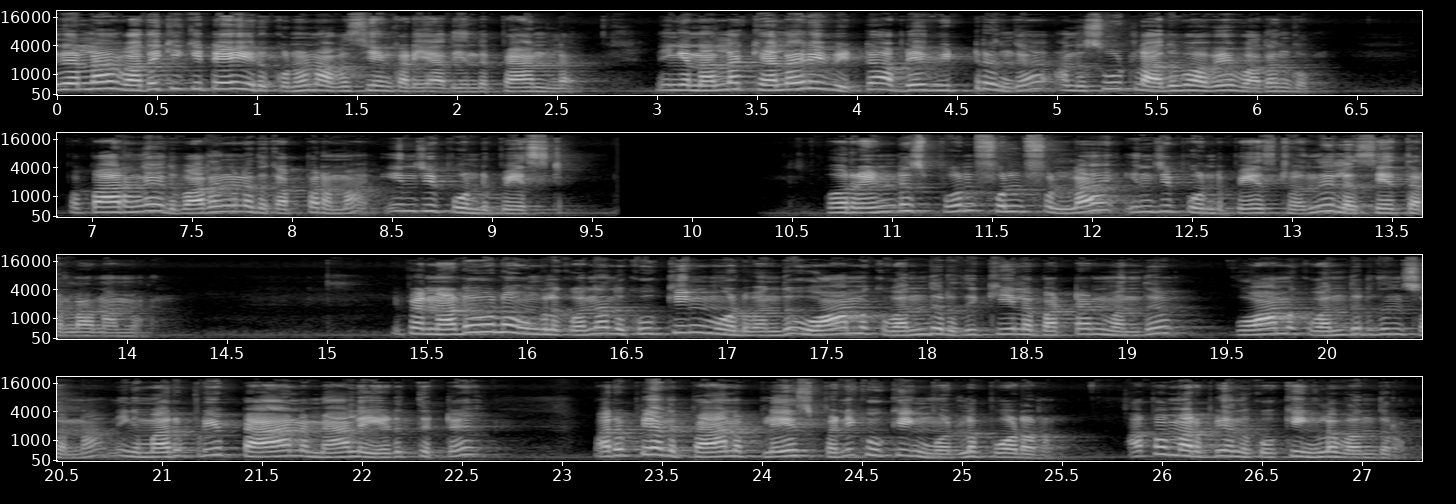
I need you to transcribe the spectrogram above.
இதெல்லாம் வதக்கிக்கிட்டே இருக்கணும்னு அவசியம் கிடையாது இந்த பேனில் நீங்கள் நல்லா கிளறி விட்டு அப்படியே விட்டுருங்க. அந்த சூட்டில் அதுவாகவே வதங்கும். இப்போ பாருங்கள் இது வதங்கினதுக்கப்புறமா இஞ்சி பூண்டு பேஸ்ட் ஒரு ரெண்டு ஸ்பூன் ஃபுல் ஃபுல்லாக இஞ்சி பூண்டு பேஸ்ட் வந்து இதில் சேர்த்துடலாம் நம்ம இப்போ நடுவில் உங்களுக்கு வந்து அந்த குக்கிங் மோடு வந்து வாமுக்கு வந்துடுது கீழே பட்டன் வந்து வாமுக்கு வந்துடுதுன்னு சொன்னால் நீங்கள் மறுபடியும் பேனை மேலே எடுத்துகிட்டு மறுபடியும் அந்த பேனை ப்ளேஸ் பண்ணி குக்கிங் மோடில் போடணும். அப்போ மறுபடியும் அந்த குக்கிங்கில் வந்துடும்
